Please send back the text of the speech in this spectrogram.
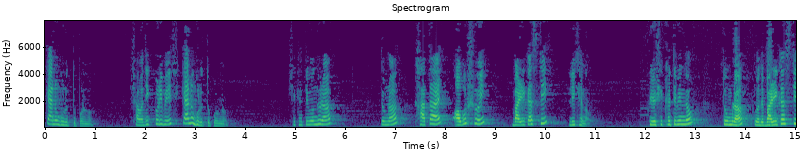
কেন গুরুত্বপূর্ণ? সামাজিক পরিবেশ কেন গুরুত্বপূর্ণ? শিক্ষার্থী বন্ধুরা তোমরা খাতায় অবশ্যই বাড়ির কাজটি লিখে নাও। প্রিয় শিক্ষার্থীবৃন্দ, তোমরা তোমাদের বাড়ির কাজটি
